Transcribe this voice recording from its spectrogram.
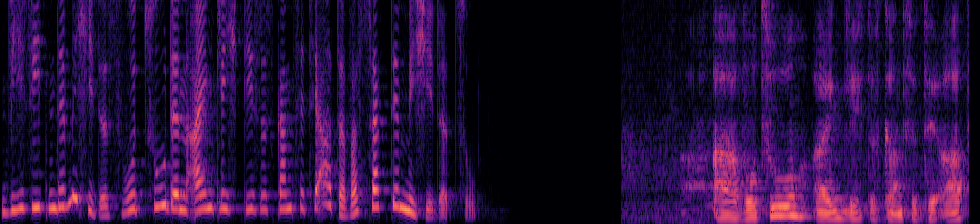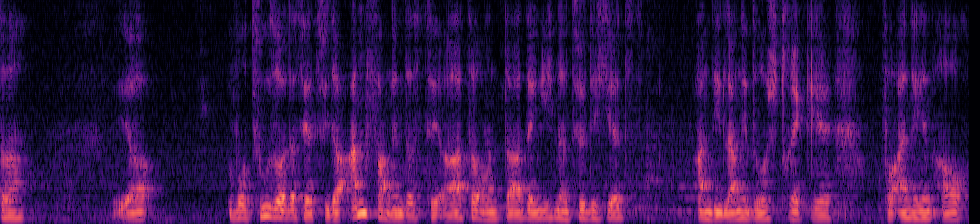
wie sieht denn der Michi das? Wozu denn eigentlich dieses ganze Theater? Was sagt der Michi dazu? Äh, wozu eigentlich das ganze Theater? Ja, wozu soll das jetzt wieder anfangen, das Theater? Und da denke ich natürlich jetzt an die lange Durchstrecke vor allen Dingen auch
